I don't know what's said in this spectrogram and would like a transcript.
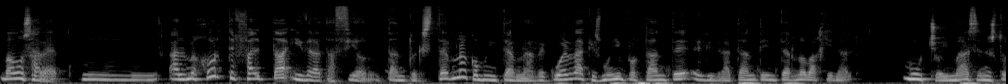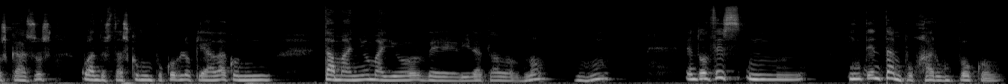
Vamos a ver, mm, a lo mejor te falta hidratación, tanto externa como interna. Recuerda que es muy importante el hidratante interno vaginal, mucho y más en estos casos cuando estás como un poco bloqueada con un tamaño mayor de dilatador, ¿no? Entonces, mm, intenta empujar un poco,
